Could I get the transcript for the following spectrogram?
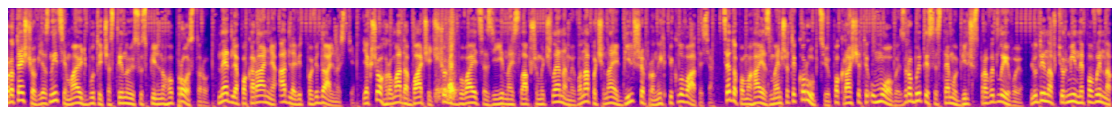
про те, що в'язниці мають бути частиною суспільного простору, не для покарання, а для відповідальності. Якщо громада бачить, що відбувається з її найслабшими членами, вона починає більше про них піклуватися. Це допомагає зменшити корупцію, покращити умови, зробити систему більш справедливою. Людина в тюрмі не повинна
